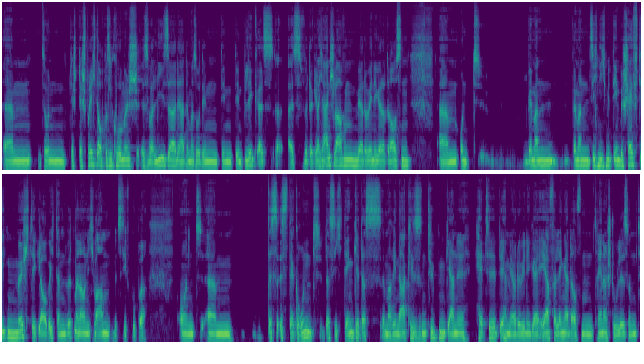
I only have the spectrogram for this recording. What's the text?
Ähm, so ein, der, der spricht auch ein bisschen komisch, es war Lisa, der hat immer so den, den, den Blick, als, als würde er gleich einschlafen, mehr oder weniger da draußen. Ähm, und wenn man, wenn man sich nicht mit dem beschäftigen möchte, glaube ich, dann wird man auch nicht warm mit Steve Cooper. Und ähm, das ist der Grund, dass ich denke, dass Marinakis einen Typen gerne hätte, der mehr oder weniger eher verlängert auf dem Trainerstuhl ist. Und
